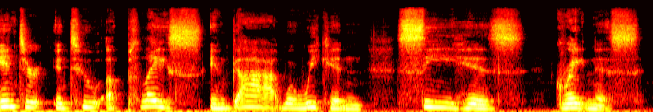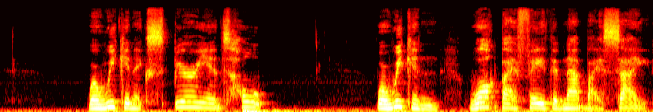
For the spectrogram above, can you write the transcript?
enter into a place in God where we can see His greatness, where we can experience hope, where we can walk by faith and not by sight.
